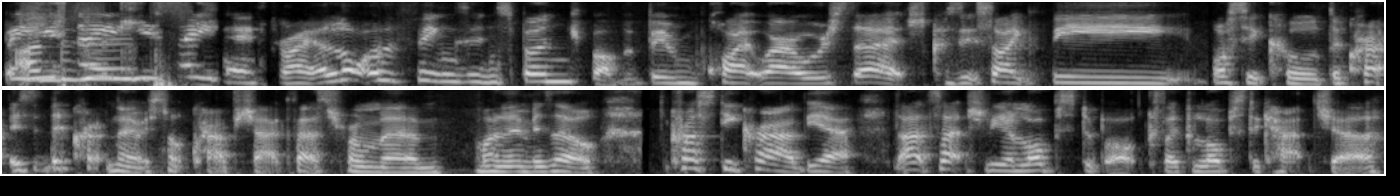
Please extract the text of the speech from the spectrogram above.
But you say, you say this, right? A lot of the things in SpongeBob have been quite well researched because it's like the, what's it called? The crab, is it the crab? No, it's not Crab Shack. That's from um, My Name is Earl. Krusty Krab, yeah. That's actually a lobster box, like a lobster catcher.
